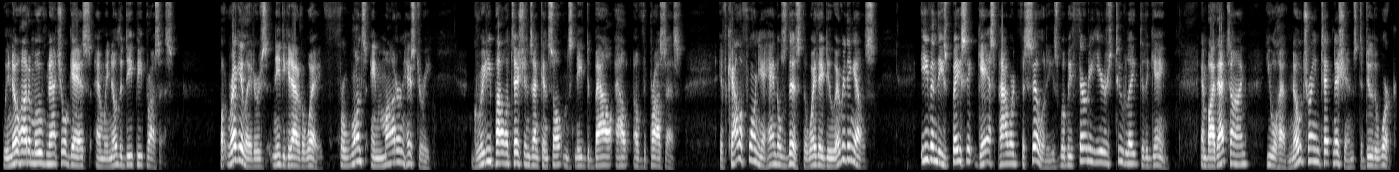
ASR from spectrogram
We know how to move natural gas and we know the DP process. But regulators need to get out of the way. For once in modern history, greedy politicians and consultants need to bow out of the process. If California handles this the way they do everything else, even these basic gas powered facilities will be 30 years too late to the game. And by that time, you will have no trained technicians to do the work.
